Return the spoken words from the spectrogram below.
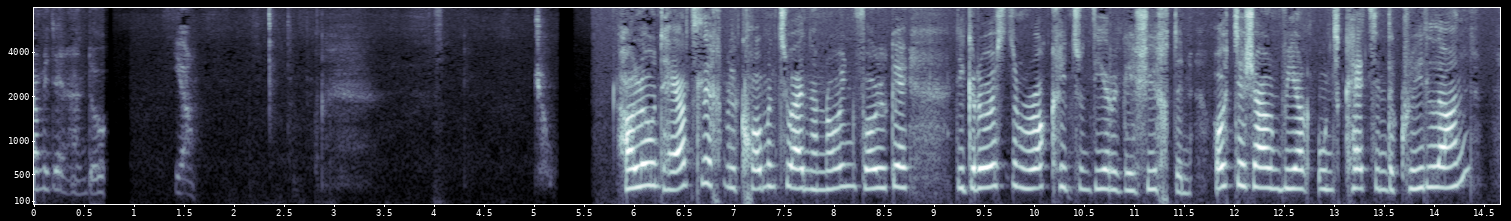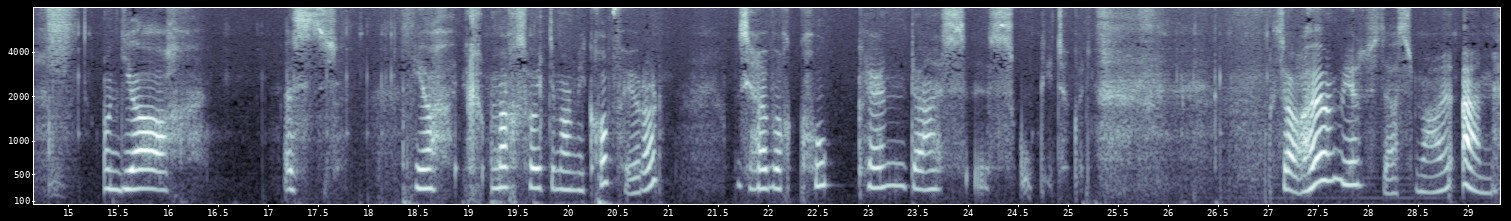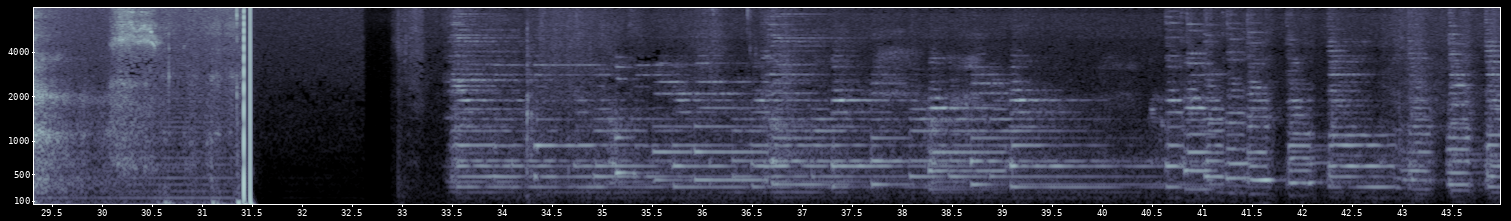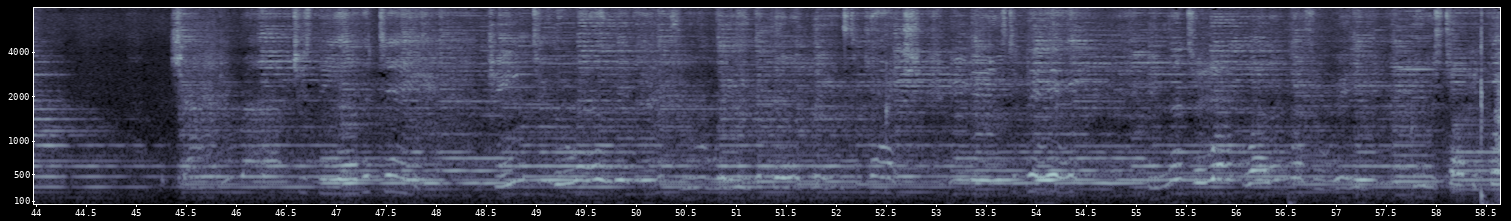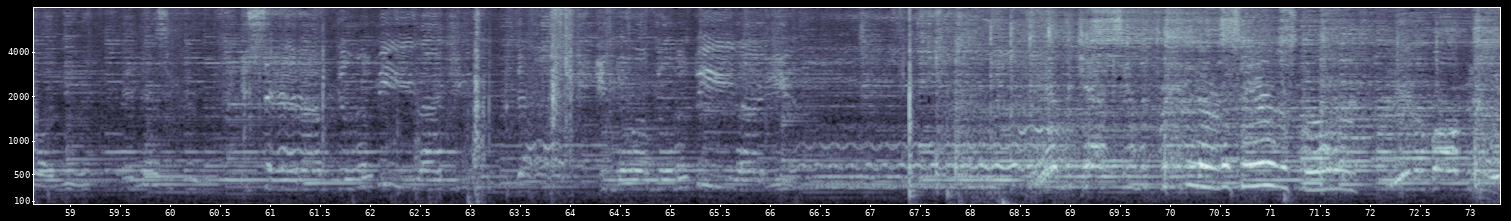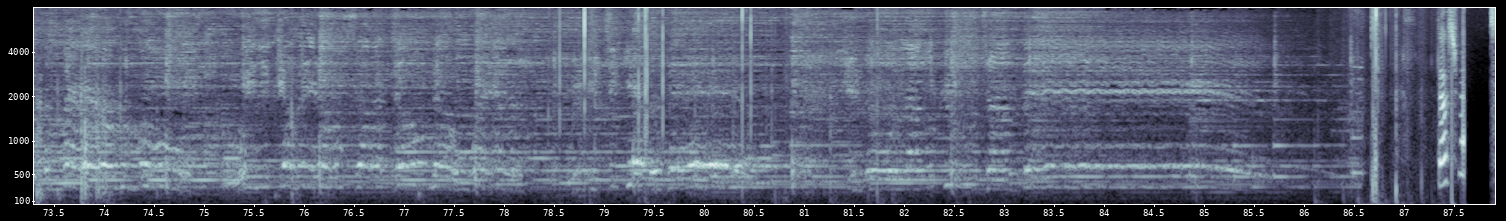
Ciao miteinander. Ja. Hallo und herzlich willkommen zu einer neuen Folge Die größten Rockets und ihre Geschichten. Heute schauen wir uns Cats in the Cradle an. Und ja, es, ja, ich mache es heute mal mit Kopfhörern. Muss ich einfach gucken, dass es gut geht. Gut. So, hören wir uns das mal an.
